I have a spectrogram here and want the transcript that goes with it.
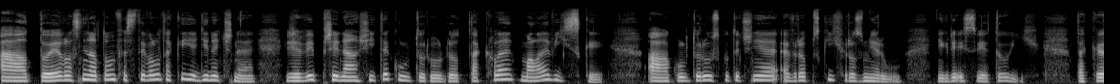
A to je vlastně na tom festivalu taky jedinečné, že vy přinášíte kulturu do takhle malé výsky a kulturu skutečně evropských rozměrů, někdy i světových. Tak eh,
